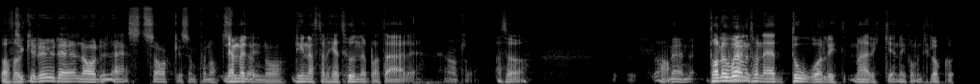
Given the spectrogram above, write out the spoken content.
Bara för att, Tycker du det eller har du läst saker som på något Nej, sätt men- ändå... det är nästan helt hundra på att det är det. Ja, okej. Alltså, Ja. Men Daniel Men- Wellington är ett dåligt märke när det kommer till klockor.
